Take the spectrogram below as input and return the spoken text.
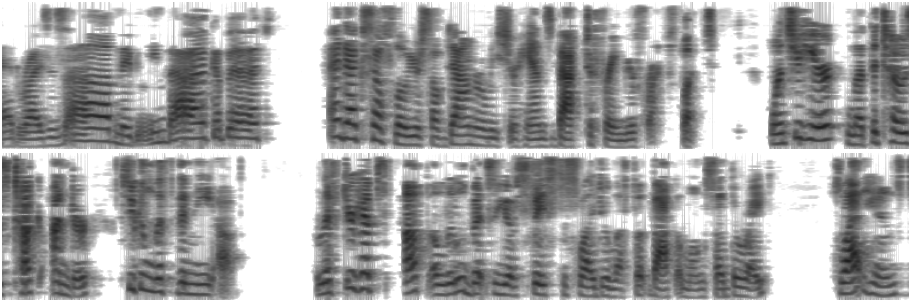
head rises up, maybe lean back a bit. And exhale, flow yourself down, release your hands back to frame your front foot. Once you're here, let the toes tuck under so you can lift the knee up. Lift your hips up a little bit so you have space to slide your left foot back alongside the right. Flat hands,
